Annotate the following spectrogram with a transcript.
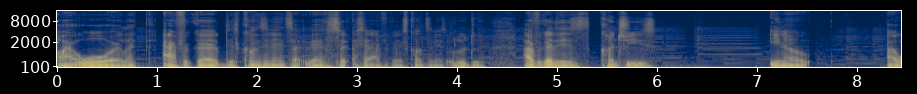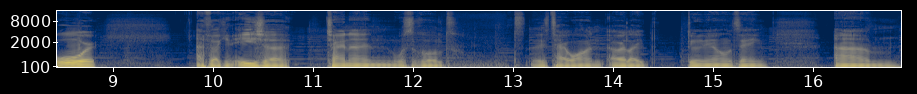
are at war. Like Africa, there's continents. I Africa, there's continents. Uludu. Africa, there's countries. You know, at war. I feel like in Asia, China and what's it called, Taiwan are like doing their own thing. Um,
